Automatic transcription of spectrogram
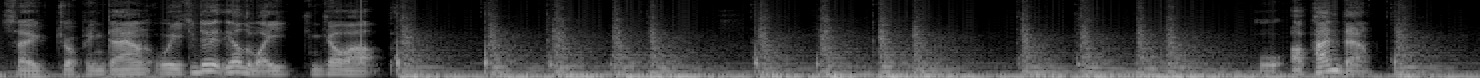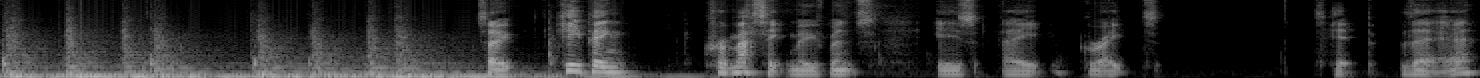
So dropping down, or you can do it the other way, you can go up. Or up and down. So keeping chromatic movements is a great tip there.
